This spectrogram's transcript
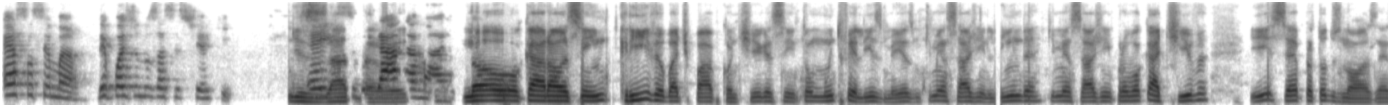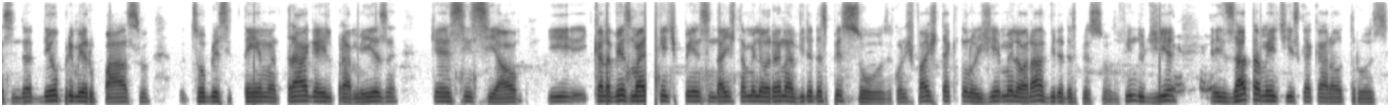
essa semana, depois de nos assistir aqui. Exatamente. É isso, obrigada, Mário. Não, Carol, assim, incrível bate-papo contigo, assim, estou muito feliz mesmo. Que mensagem linda, que mensagem provocativa. E isso é para todos nós, né? Assim, dê o primeiro passo sobre esse tema, traga ele para a mesa, que é essencial. E cada vez mais que a gente pensa em a gente está melhorando a vida das pessoas. Quando a gente faz tecnologia, é melhorar a vida das pessoas. No fim do dia, é exatamente isso que a Carol trouxe.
